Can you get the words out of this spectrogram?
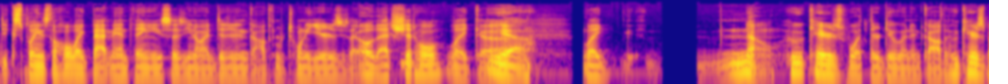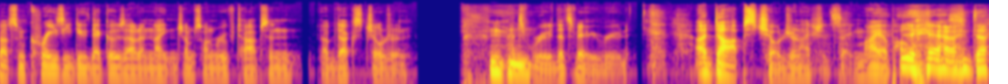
explains the whole like Batman thing. He says, you know, I did it in Gotham for twenty years. He's like, oh, that shithole. Like, uh, yeah, Like, no. Who cares what they're doing in Gotham? Who cares about some crazy dude that goes out at night and jumps on rooftops and abducts children? That's rude. That's very rude. Adopts children, I should say. My apologies. yeah, ad-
